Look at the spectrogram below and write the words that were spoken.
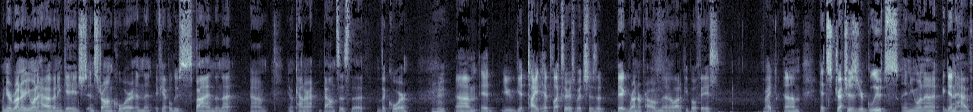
when you're a runner, you want to have an engaged and strong core, and then if you have a loose spine, then that um, you know counterbalances the the core. Mm-hmm. Um, it you get tight hip flexors, which is a big runner problem that a lot of people face. Right. Um, it stretches your glutes, and you want to again have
